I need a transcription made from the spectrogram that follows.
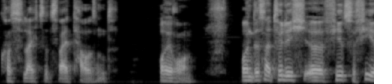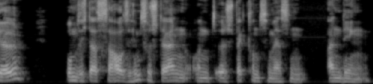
kostet vielleicht so 2000 Euro. Und das ist natürlich äh, viel zu viel, um sich das zu Hause hinzustellen und äh, Spektren zu messen an Dingen.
